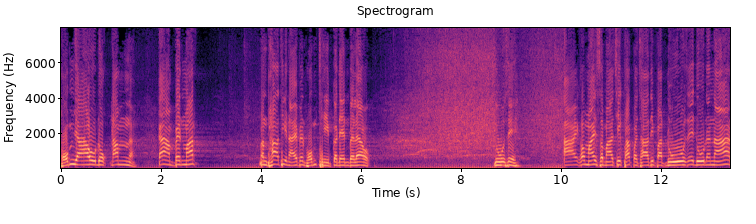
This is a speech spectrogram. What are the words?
ผมยาวดกดำน่ะกล้ามเป็นมัด มันพระที่ไหนเป็นผมถีบกระเด็นไปแล้ว ดูสิอายเขาไหมสมาชิกพรรคประชาธิปัตย์ดูสิดูนาน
